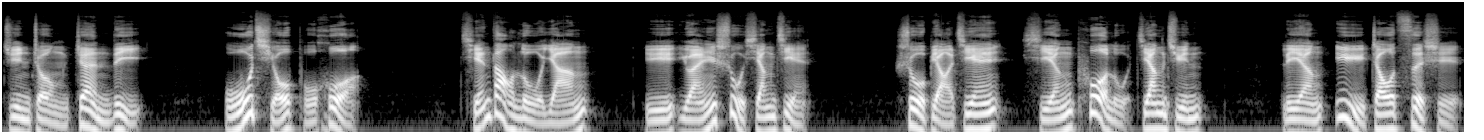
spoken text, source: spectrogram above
军众振立，无求不获。前到鲁阳。与袁术相见，术表间行破虏将军，领豫州刺史，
